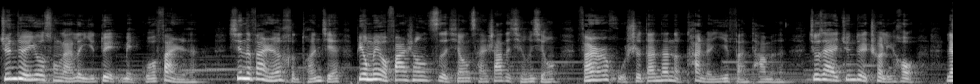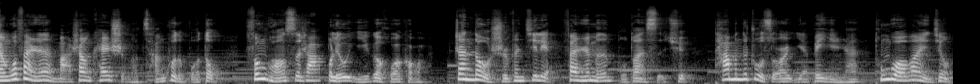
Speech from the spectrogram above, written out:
军队又送来了一对美国犯人，新的犯人很团结，并没有发生自相残杀的情形，反而虎视眈眈地看着伊凡他们。就在军队撤离后，两国犯人马上开始了残酷的搏斗，疯狂厮杀，不留一个活口，战斗十分激烈，犯人们不断死去，他们的住所也被引燃。通过望远镜，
